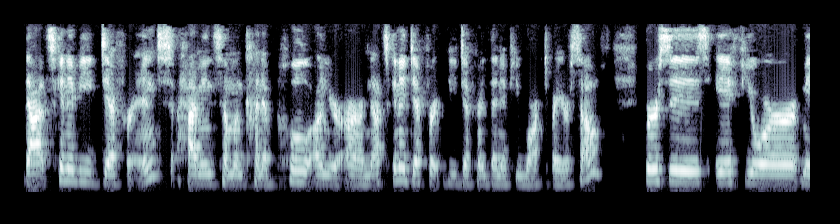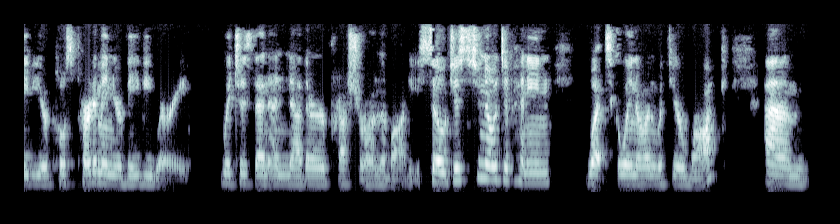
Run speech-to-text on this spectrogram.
that's going to be different having someone kind of pull on your arm that's going to different be different than if you walked by yourself versus if you're maybe you're postpartum and you're baby wearing which is then another pressure on the body so just to know depending what's going on with your walk um,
